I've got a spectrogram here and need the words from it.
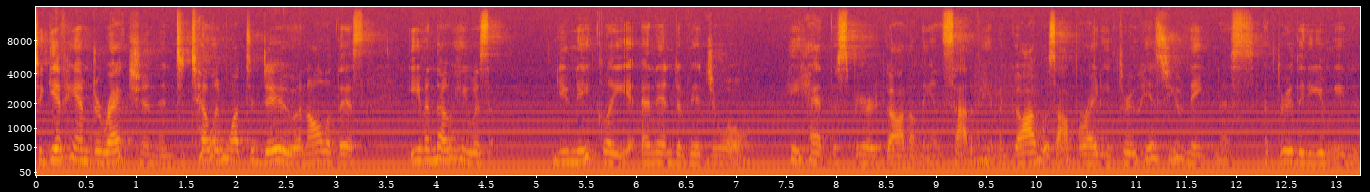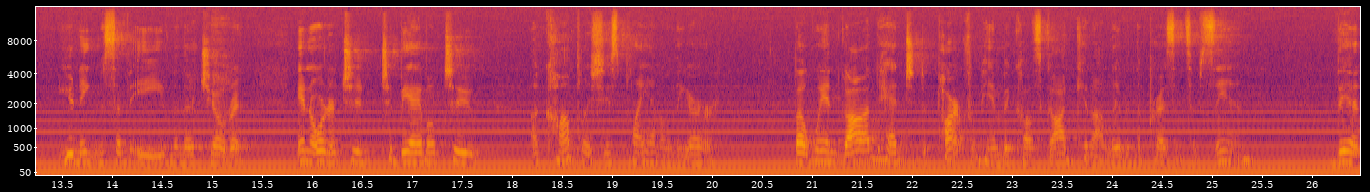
to give him direction and to tell him what to do and all of this. Even though he was uniquely an individual, he had the Spirit of God on the inside of him, and God was operating through his uniqueness and through the uniqueness of Eve and their children in order to, to be able to accomplish his plan on the earth. But when God had to depart from him because God cannot live in the presence of sin, then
